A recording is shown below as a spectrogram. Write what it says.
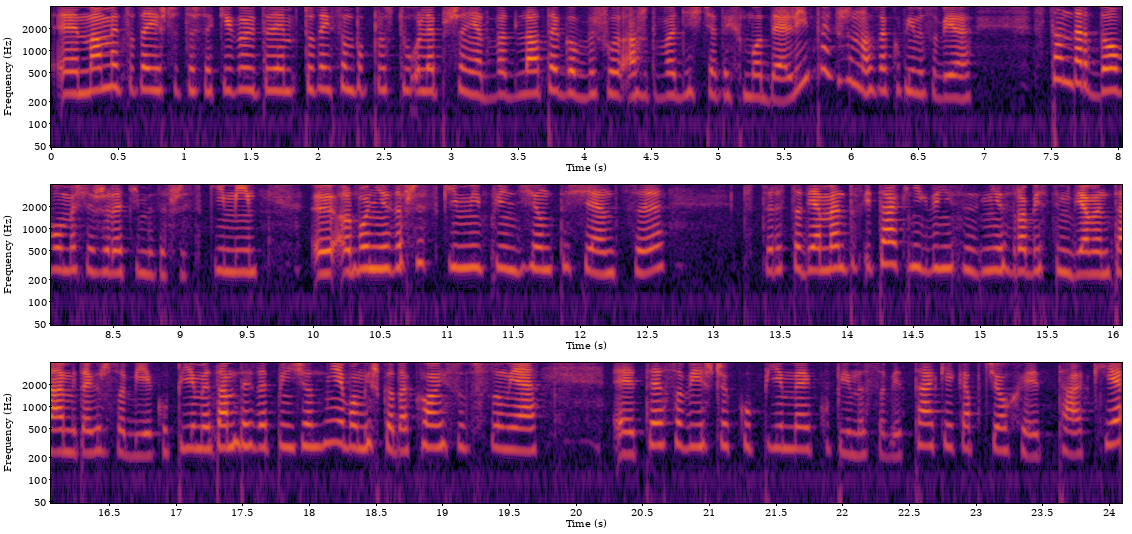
E, Mamy tutaj jeszcze coś takiego i tutaj, tutaj są po prostu ulepszenia, dlatego wyszło aż 20 tych modeli, także no zakupimy sobie standardowo, myślę, że lecimy ze wszystkimi, e, albo nie ze wszystkimi, 50 tysięcy. 400 diamentów i tak nigdy nic nie zrobię z tymi diamentami, także sobie je kupimy. Tamtych za 50 nie, bo mi szkoda końców w sumie. E, Te sobie jeszcze kupimy, kupimy sobie takie kapciochy, takie.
